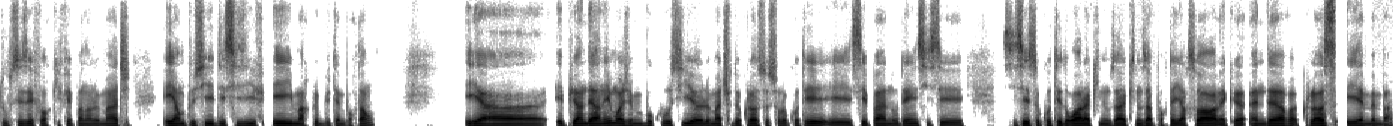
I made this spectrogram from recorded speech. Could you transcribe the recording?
tous ses efforts qu'il fait pendant le match. Et en plus, il est décisif et il marque le but important. Et, euh, puis en dernier, moi, j'aime beaucoup aussi euh, le match de Klaus sur le côté. Et c'est pas anodin si c'est si c'est ce côté droit là qui nous a, qui nous a porté hier soir avec Under, Klaus et Mbemba.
